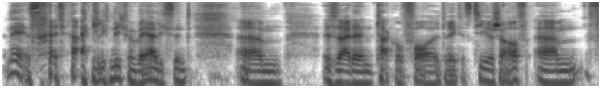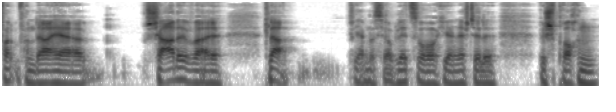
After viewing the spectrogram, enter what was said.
nee, sei denn eigentlich nicht, wenn wir ehrlich sind. Ähm, es sei denn, Taco Fall dreht jetzt tierisch auf. Ähm, von, von daher schade, weil klar, wir haben das ja auch letzte Woche hier an der Stelle besprochen,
